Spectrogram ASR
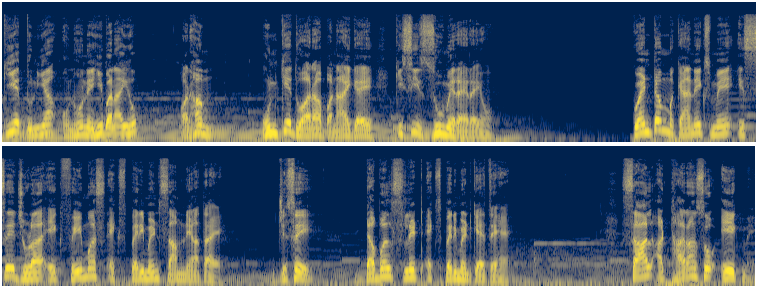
कि यह दुनिया उन्होंने ही बनाई हो? और हम उनके द्वारा बनाए गए किसी जू में रह रहे हो। क्वेंटम मैकेनिक्स में इससे जुड़ा एक फ़ेमस एक्सपेरिमेंट सामने आता है, जिसे डबल स्लिट एक्सपेरिमेंट कहते हैं। साल 1801 में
